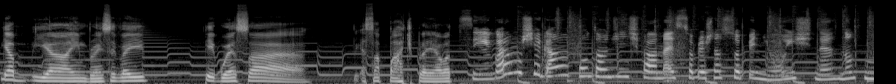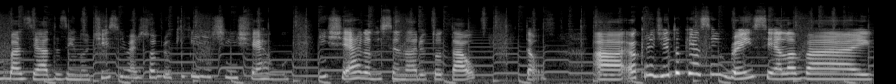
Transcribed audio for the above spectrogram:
E a, e a Embracer vai. Pegou essa essa parte para ela. Sim, agora vamos chegar no ponto onde a gente fala mais sobre as nossas opiniões, né? Não baseadas em notícias, mas sobre o que, que a gente enxerga, enxerga do cenário total. Então, uh, eu acredito que essa Embrace ela vai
